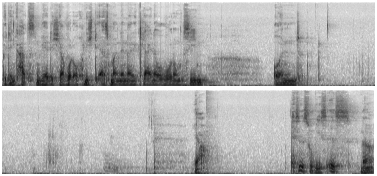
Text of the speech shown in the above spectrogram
mit den Katzen werde ich ja wohl auch nicht erstmal in eine kleinere Wohnung ziehen. Und ja, es ist so, wie es ist. Ne?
